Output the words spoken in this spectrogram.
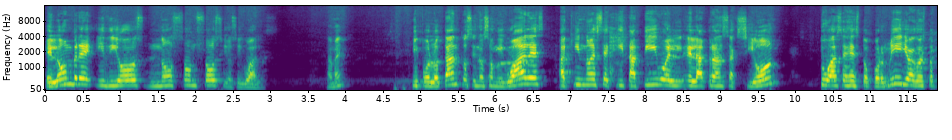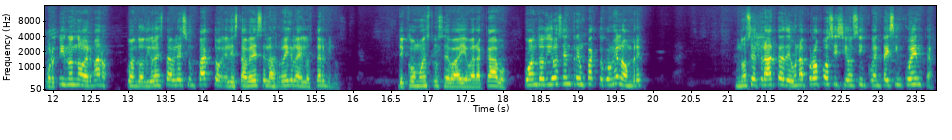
el hombre y Dios no son socios iguales. Amén. Y por lo tanto, si no son iguales, aquí no es equitativo la transacción. Tú haces esto por mí, yo hago esto por ti. No, no, hermano. Cuando Dios establece un pacto, Él establece las reglas y los términos de cómo esto se va a llevar a cabo. Cuando Dios entra en pacto con el hombre, no se trata de una proposición 50 y 50.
